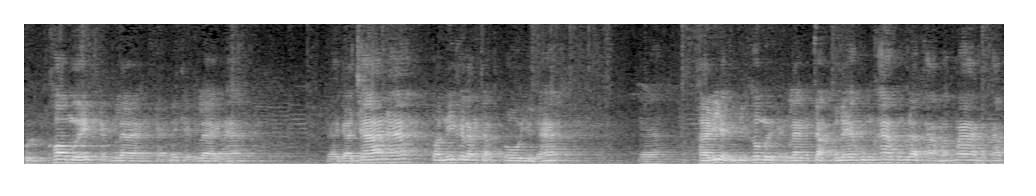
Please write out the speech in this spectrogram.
ฝึกข้อมือให้แข็งแรงแขนให้แข็งแรงนะฮะอย่าช้านะฮะตอนนี้กำลังจัดโปรอยู่นะฮะนะใครที่อยากจะมีข้อมือแข็งแรงจัดไปเลยคุ้มค่าคุ้มราคามากๆนะครับ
